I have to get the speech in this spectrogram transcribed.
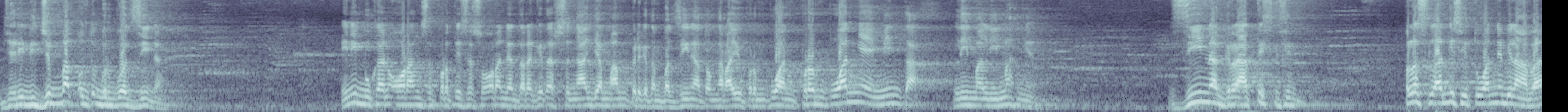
Jadi dijebak untuk berbuat zina. Ini bukan orang seperti seseorang di antara kita sengaja mampir ke tempat zina atau ngerayu perempuan. Perempuannya yang minta lima-limahnya. Zina gratis di sini. Plus lagi si tuannya bilang apa?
